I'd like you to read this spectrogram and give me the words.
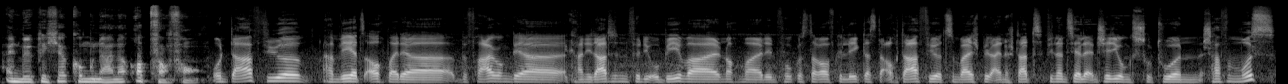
ein möglicher kommunaler Opferfonds. Und dafür haben wir jetzt auch bei der Befragung der Kandidatinnen für die OB-Wahl nochmal den Fokus darauf gelegt, dass da auch dafür zum Beispiel eine Stadt finanzielle Entschädigungsstrukturen schaffen muss.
